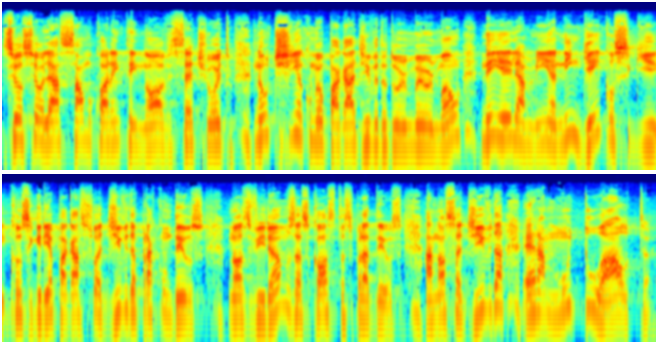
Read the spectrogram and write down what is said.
Se você olhar Salmo 49, 7, 8, não tinha como eu pagar a dívida do meu irmão, nem ele a minha, ninguém consegui, conseguiria pagar a sua dívida para com Deus. Nós viramos as costas para Deus. A nossa dívida era muito alta.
